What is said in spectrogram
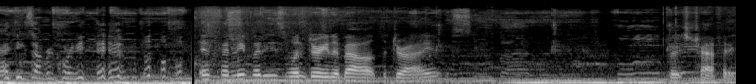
I think I'm recording him. if anybody's wondering about the drives, there's traffic.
